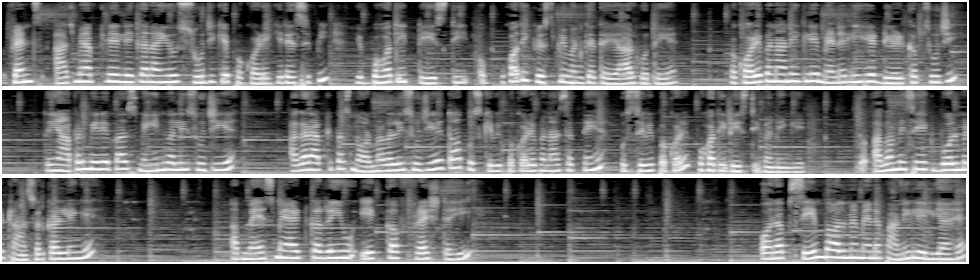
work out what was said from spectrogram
फ्रेंड्स आज मैं आपके लिए लेकर आई हूँ सूजी के पकौड़े की रेसिपी ये बहुत ही टेस्टी और बहुत ही क्रिस्पी बनकर तैयार होते हैं। पकौड़े बनाने के लिए मैंने ली है डेढ़ कप सूजी। तो यहाँ पर मेरे पास महीन वाली सूजी है। अगर आपके पास नॉर्मल वाली सूजी है तो आप उसके भी पकौड़े बना सकते हैं। उससे भी पकौड़े बहुत ही टेस्टी बनेंगे। तो अब हम इसे एक बोल में ट्रांसफ़र कर लेंगे। अब मैं इसमें ऐड कर रही हूँ एक कप फ्रेश दही। और अब सेम बाउल में मैंने पानी ले लिया है।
